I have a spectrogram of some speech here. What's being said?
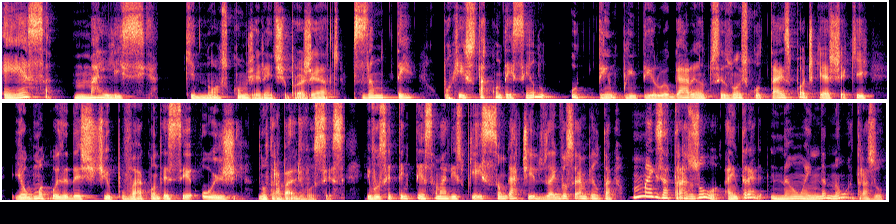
é essa malícia que nós, como gerentes de projetos, precisamos ter, porque isso está acontecendo o tempo inteiro. Eu garanto, vocês vão escutar esse podcast aqui e alguma coisa desse tipo vai acontecer hoje no trabalho de vocês. E você tem que ter essa malícia, porque esses são gatilhos. Aí você vai me perguntar, mas atrasou a entrega? Não, ainda não atrasou.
